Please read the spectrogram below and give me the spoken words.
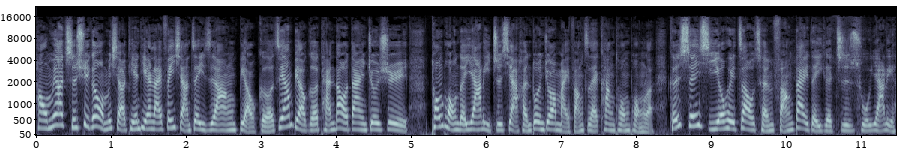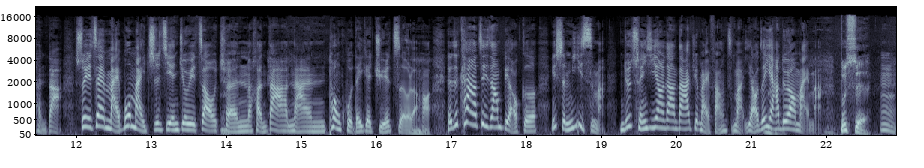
好，我们要持续跟我们小甜甜来分享这一张表格。这张表格谈到的当然就是通膨的压力之下，很多人就要买房子来抗通膨了。可是升息又会造成房贷的一个支出压力很大，所以在买不买之间就会造成很大难痛苦的一个抉择了哈。可是看到这张表格，你什么意思嘛？你就存心要让大家去买房子嘛？咬着牙都要买嘛？不是，嗯。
